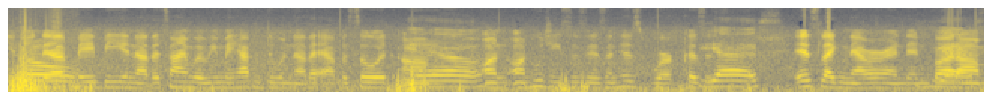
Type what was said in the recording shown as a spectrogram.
you know no. there may be another time where we may have to do another episode um, yeah. on on who jesus is and his work because yes it's like never ending but yes. um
